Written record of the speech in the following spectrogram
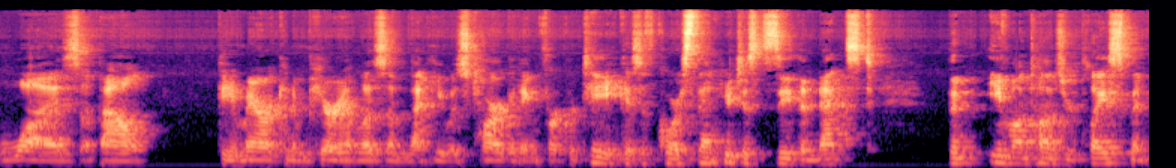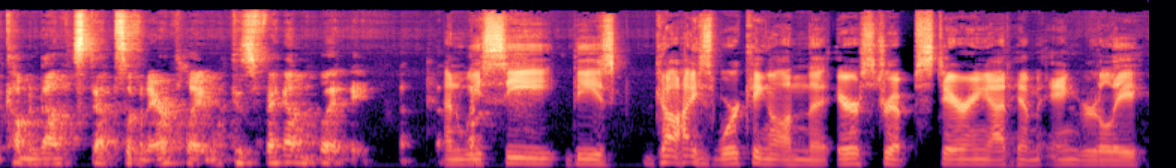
was about the American imperialism that he was targeting for critique, is of course then you just see the next the Yves Montand's replacement coming down the steps of an airplane with his family. and we see these guys working on the airstrip staring at him angrily.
